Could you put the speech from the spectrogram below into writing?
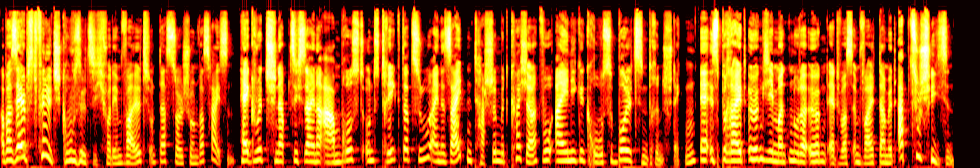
Aber selbst Filch gruselt sich vor dem Wald und das soll schon was heißen. Hagrid schnappt sich seine Armbrust und trägt dazu eine Seitentasche mit Köcher, wo einige große Bolzen drin stecken. Er ist bereit, irgendjemanden oder irgendetwas im Wald damit abzuschießen.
